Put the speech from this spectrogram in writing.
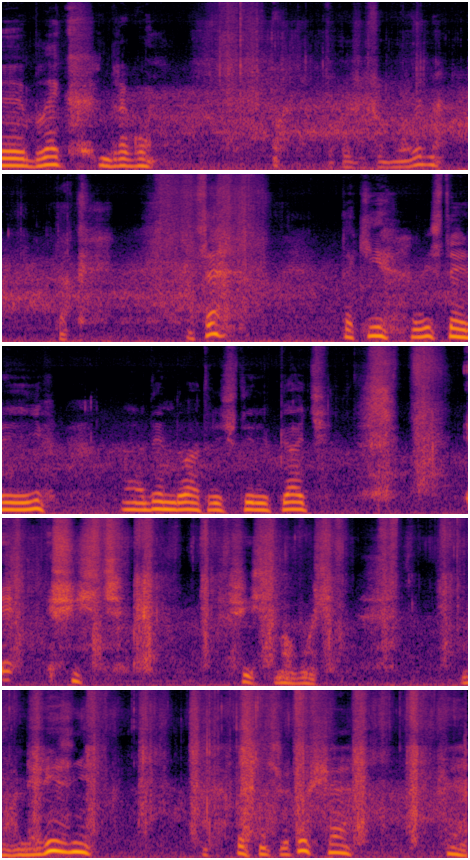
е, Black Dragon. О, покажу, щоб було видно. Так. Оце такі вістерії. Їх 1, 2, 3, 4, 5 і 6. 6, мабуть. Ну, Вони різні. Пишно цвітуща, е,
